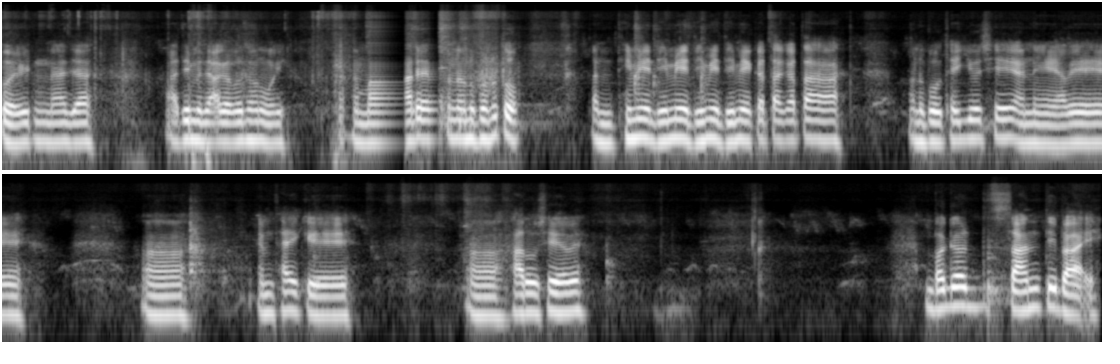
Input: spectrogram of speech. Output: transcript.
તો એ રીતના જ આ ધીમે આગળ વધવાનું હોય. મારે પણ અનુભવ નહોતો. પણ ધીમે ધીમે ધીમે ધીમે કરતાં કરતાં અનુભવ થઈ ગયો છે. અને હવે એમ થાય કે સારું છે હવે. ભગત શાંતિભાઈ,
